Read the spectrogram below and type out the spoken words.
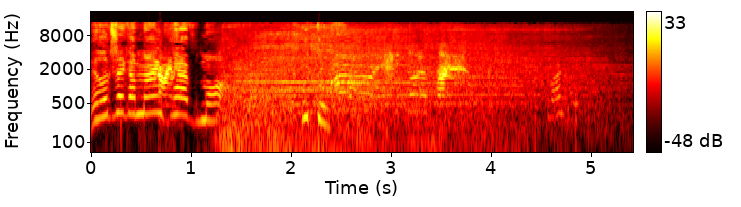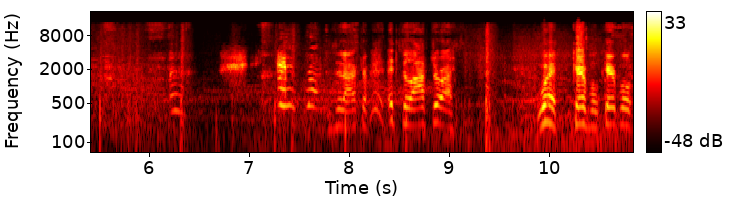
It looks like a Minecraft mob. What the? Is it after? It's still after us. Wait. Careful. Careful.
